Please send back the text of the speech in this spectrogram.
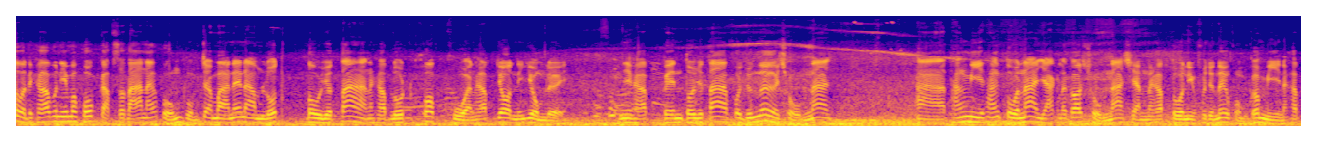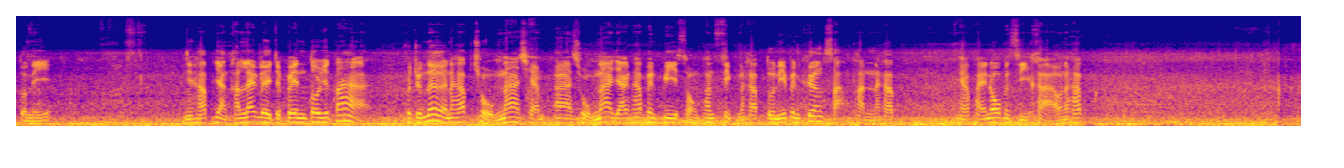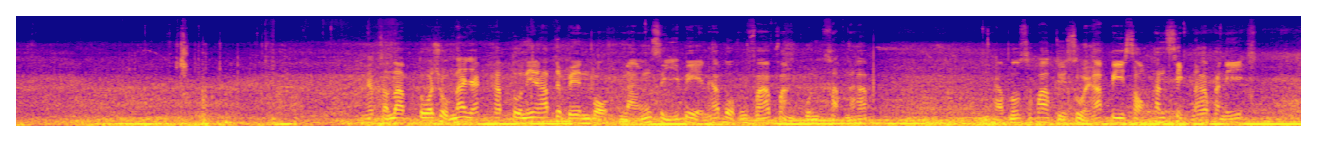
สวัสดีครับวันนี้มาพบกับสตาร์นะครับผมผมจะมาแนะนำรถโตโยต้านะครับรถครอบครัวนะครับยอดนิยมเลยนี่ครับเป็นโตโยต้าฟอร์จูเนอร์โฉมหน้าอ่าทั้งมีทั้งตัวหน้ายักษ์แล้วก็โฉมหน้าแชมป์นะครับตัวนิวฟอร์จูเนอร์ผมก็มีนะครับตัวนี้นี่ครับอย่างคันแรกเลยจะเป็นโตโยต้าฟอร์จูเนอร์นะครับโฉมหน้าแชมป์อ่าโฉมหน้ายักษ์นะครับเป็นปี 2010 นะครับตัวนี้เป็นเครื่อง 3,000 นะครับนี่ครับภายนอกเป็นสีขาวนะครับ นะ ครับสำหรับตัวโฉมหน้ายักษ์ครับตัวนี้นะครับจะเป็นเบาะหนังสีเบจนครับเบาะไฟฟ้าฝั่งคนขับนะครับนะครับรถสภาพสวยๆครับปี 2010 นะครับคันนี้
